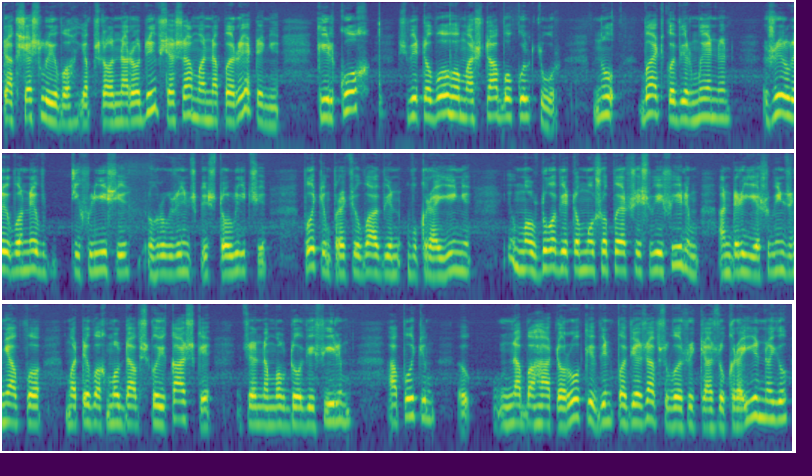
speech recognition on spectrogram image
так щасливо, я б сказала, народився саме на перетині кількох світового масштабу культур. Ну, батько вірменин, жили вони в Тіфлісі, грузинській столиці. Потім працював він в Україні і в Молдові, тому що перший свій фільм Андрієш він зняв по мотивах молдавської казки. Це на Молдові фільм. А потім е, на багато років він пов'язав своє життя з Україною,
